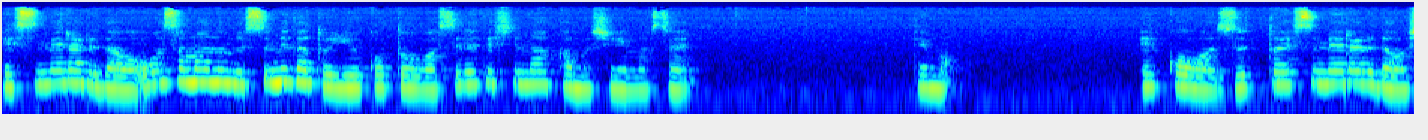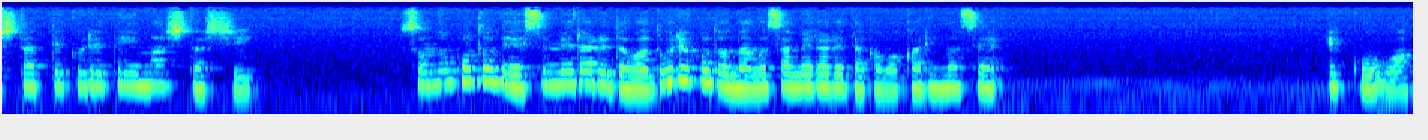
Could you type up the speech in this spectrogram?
エスメラルダは王様の娘だということを忘れてしまうかもしれません。でもエコーはずっとエスメラルダを慕ってくれていましたしそのことでエスメラルダはどれほど慰められたか分かりません。エコーは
